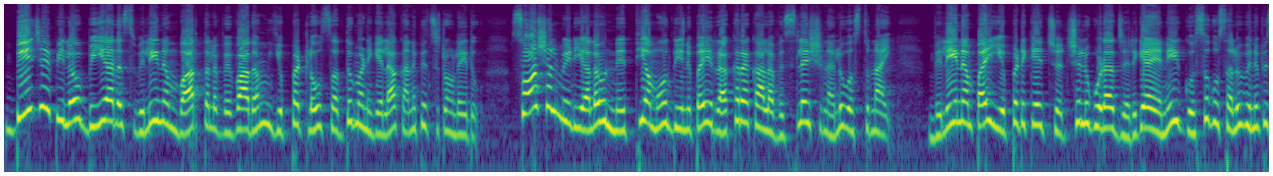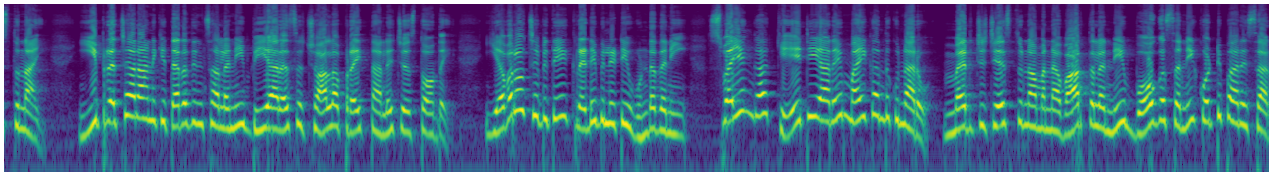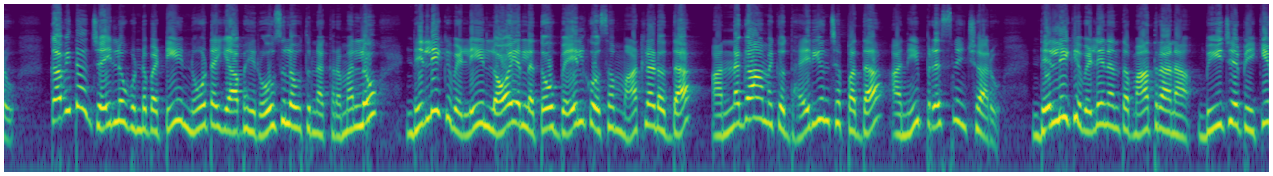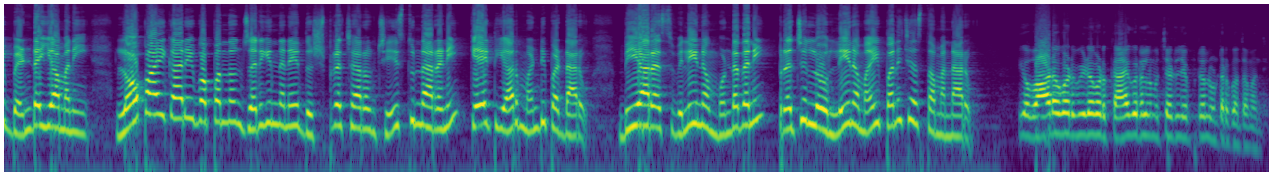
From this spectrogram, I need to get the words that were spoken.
బీజేపీలో బీఆర్ఎస్ విలీనం వార్తల వివాదం ఇప్పట్లో సద్దుమణిగేలా కనిపించడం లేదు. సోషల్ మీడియాలో నిత్యము దీనిపై రకరకాల విశ్లేషణలు వస్తున్నాయి. విలీనంపై ఇప్పటికే చర్చలు కూడా జరిగాయని గుసగుసలు వినిపిస్తున్నాయి. ఈ ప్రచారానికి తెరదించాలని బీఆర్ఎస్ చాలా ప్రయత్నాలే చేస్తోంది. ఎవరో చెబితే క్రెడిబిలిటీ ఉండదని స్వయంగా కేటీఆరే మైక్ అందుకున్నారు. మెర్జ్ చేస్తున్నామన్న వార్తలన్నీ బోగస్ అని కొట్టిపారేశారు. కవిత జైల్లో ఉండబట్టి నూట యాభై రోజులవుతున్న క్రమంలో ఢిల్లీకి వెళ్ళి లాయర్లతో బెయిల్ కోసం మాట్లాడొద్దా? అన్నగా ఆమెకు ధైర్యం చెప్పద్దా అని ప్రశ్నించారు. ఢిల్లీకి వెళ్ళినంత మాత్రాన బీజేపీకి బెండయ్యామని లోపాయికారి ఒప్పందం జరిగిందనే దుష్ప్రచారం చేస్తున్నారని కేటీఆర్ మండిపడ్డారు. బీఆర్ఎస్ విలీనం ఉండదని ప్రజల్లో లీనమై పనిచేస్తామన్నారు. ఇక వాడోగోడు వీడోగోడు కాయగూరలు ముచ్చట్లు చెప్పేటోళ్ళు ఉంటారు కొంతమంది.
